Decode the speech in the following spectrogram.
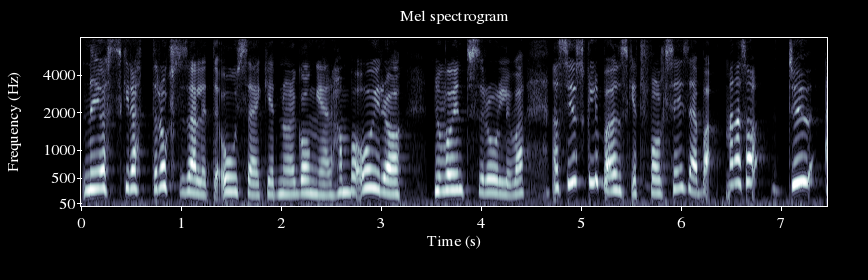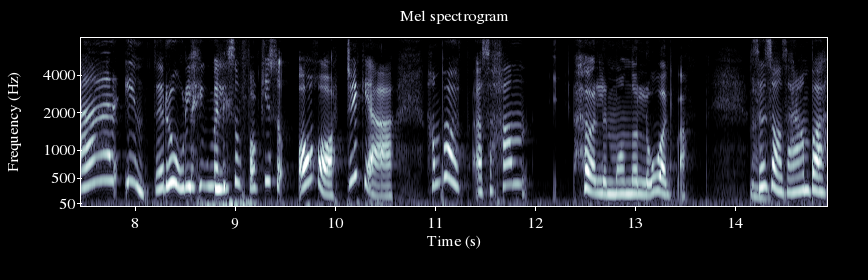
när jag skrattade också så här lite osäkert några gånger. Han bara oj då, nu var ju inte så rolig va. Alltså jag skulle bara önska att folk säger så här, bara, men alltså du är inte rolig. Men liksom folk är så artiga. Han bara, alltså han höll en monolog va. Sen sa han så här, han bara,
